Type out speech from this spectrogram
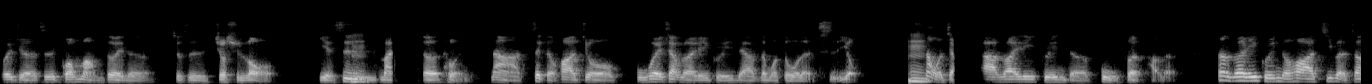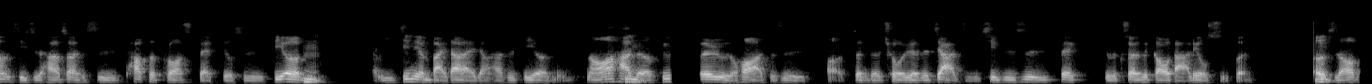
我会觉得是光芒队的，就是 Josh Low，也是蛮值得囤。那这个话就不会像 Riley Green 这样那么多人持有。嗯，那我讲一下 Riley Green 的部分好了。那 Riley Green 的话，基本上其实他算是 top prospect，就是第二名。以今年百大来讲，他是第二名。然后他的 future value 的话，就是呃整个球员的价值其实是被就是算是高达六十分，二十到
